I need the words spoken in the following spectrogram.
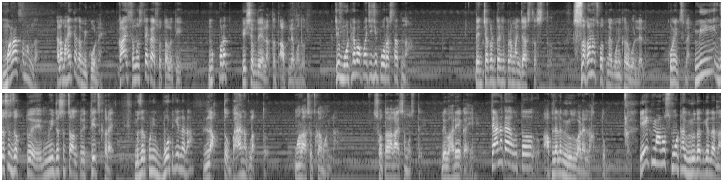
मला असं म्हणलं. ह्याला माहिती आहे का मी कोण आहे? काय समजते काय स्वतःला ती? मग परत हे शब्द यायला लागतात आपल्यामधून. जी मोठ्या बापाची जी पोर असतात ना त्यांच्याकडे तर हे प्रमाण जास्त असतं. सहनच होत नाही कोणी खरं बोललेलं. कोणीच नाही. मी जसं जगतोय मी जसं चालतोय तेच खरं आहे. मग जर कोणी बोट केलं ना लागतं भयानक लागतं. मला असंच का म्हणलं? स्वतःला काय समजतंय? लय भारी आहे का हे? त्यानं काय होतं? आपल्याला विरोध वाढायला लागतो. एक माणूस मोठा विरोधात गेला ना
